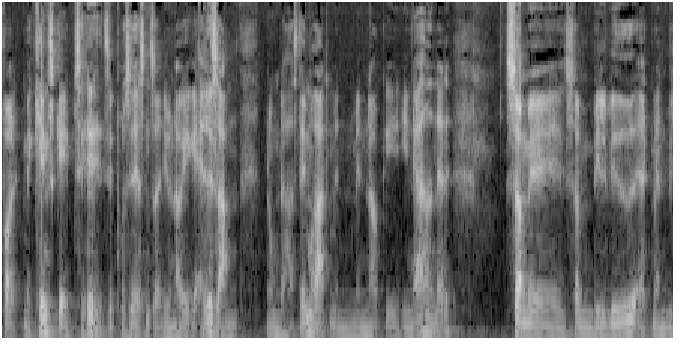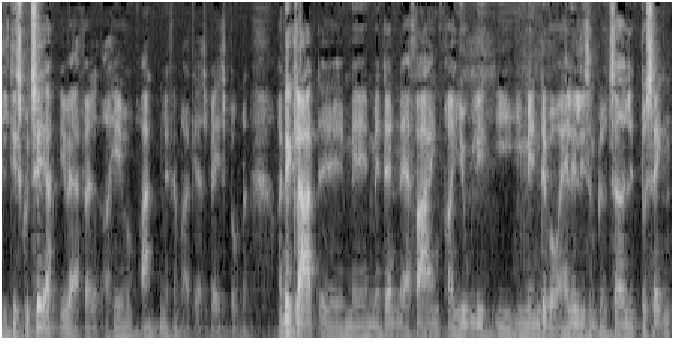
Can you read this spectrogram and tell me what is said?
folk med kendskab til, til processen, så er det jo nok ikke alle sammen nogen, der har stemmeret, men, men nok i, i nærheden af det som, øh, som ville vide, at man ville diskutere i hvert fald at hæve renten med 75 basispunkter. Og det er klart, øh, med, med den erfaring fra juli i, i mente, hvor alle ligesom blev taget lidt på sengen,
